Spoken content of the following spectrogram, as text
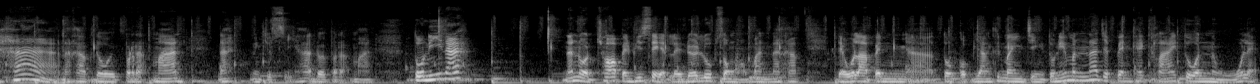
1.45 นะครับ โดยประมาณนะ 1.45 โดยประมาณ ตัวนี้นะ นันหนวดชอบเป็นพิเศษเลยด้วยรูปทรงของมันนะครับ เดี๋ยวเวลาเป็นตัวกบยางขึ้นมาจริง ๆ ตัวนี้มันน่าจะเป็นคล้าย ๆ ตัวหนูแหละ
